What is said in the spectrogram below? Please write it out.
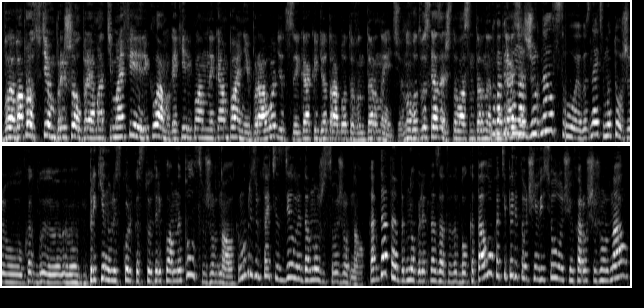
вопрос в тему пришел прямо от Тимофея. Реклама. Какие рекламные кампании проводятся и как идет работа в интернете? Ну, вот вы сказали, что у вас Ну, во-первых, у нас журнал свой. Вы знаете, мы тоже э, как бы э, прикинули, сколько стоит рекламный полос в журналах. И мы в результате сделали давно уже свой журнал. Когда-то, да, много лет назад, это был каталог, а теперь это очень веселый, очень хороший журнал,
